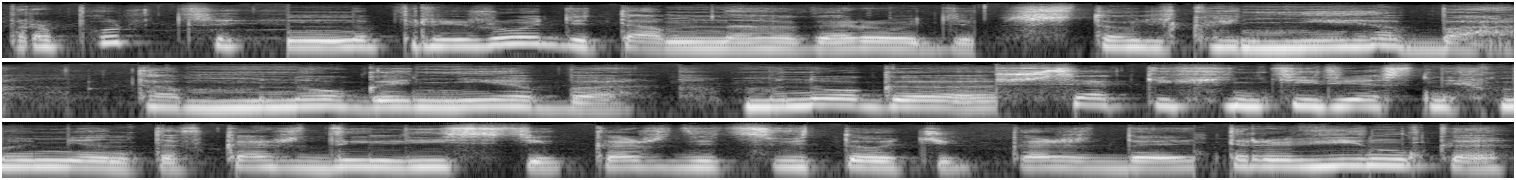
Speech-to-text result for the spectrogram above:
пропорции. На природе, там на огороде, столько неба. Там много неба, много всяких интересных моментов. Каждый листик, каждый цветочек, каждая травинка,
